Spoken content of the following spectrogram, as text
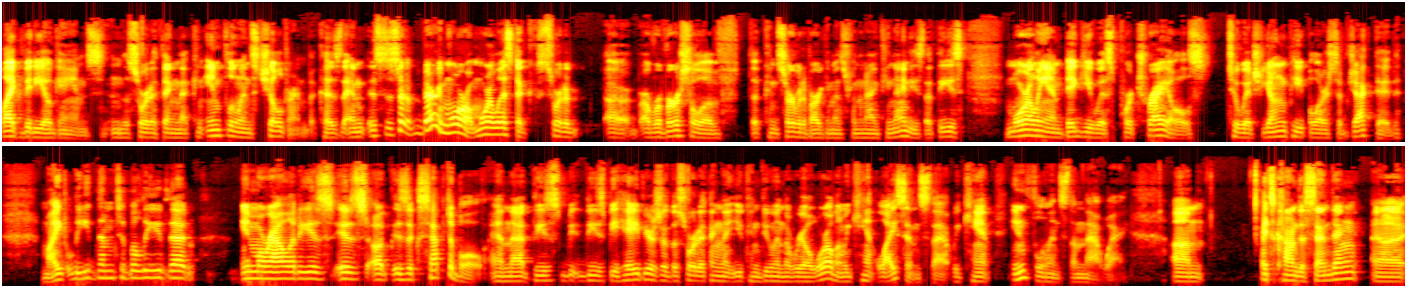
like video games and the sort of thing that can influence children. Because and this is a very moral, moralistic sort of uh, a reversal of the conservative arguments from the 1990s that these morally ambiguous portrayals to which young people are subjected might lead them to believe that immorality is is uh, is acceptable and that these these behaviors are the sort of thing that you can do in the real world and we can't license that we can't influence them that way um, it's condescending, uh,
